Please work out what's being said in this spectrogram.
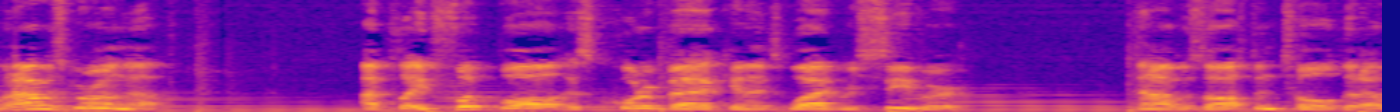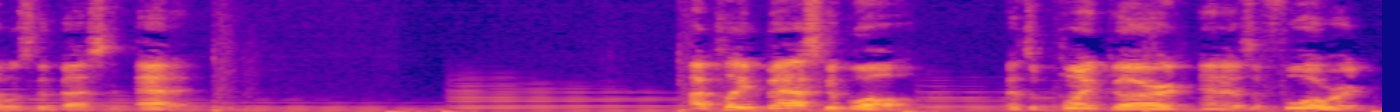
When I was growing up, I played football as quarterback and as wide receiver, and I was often told that I was the best at it. I played basketball as a point guard and as a forward,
